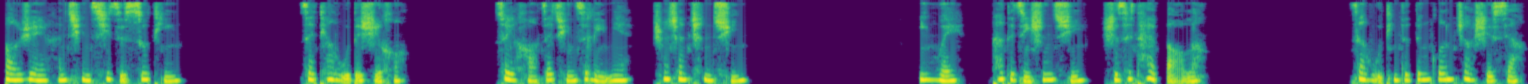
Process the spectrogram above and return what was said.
鲍瑞还劝妻子苏婷，在跳舞的时候，最好在裙子里面穿上衬裙，因为。她的紧身裙实在太薄了，在舞厅的灯光照射下，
